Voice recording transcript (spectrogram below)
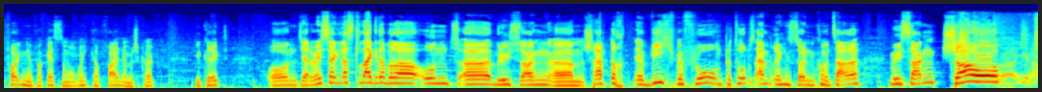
Folgen hier vergessen, warum ich gerade Fallen damit gekriegt. Und ja, dann würde ich sagen, lasst ein Like da und äh, würde ich sagen, ähm, schreibt doch, äh, wie ich bei Flo und bei Tobs einbrechen soll in die Kommentare. Würde ich sagen, ciao! Well, you know,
